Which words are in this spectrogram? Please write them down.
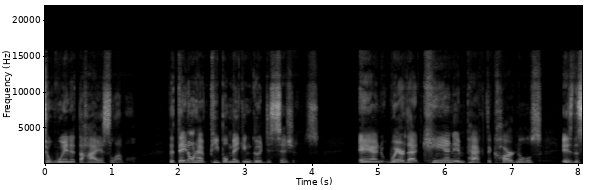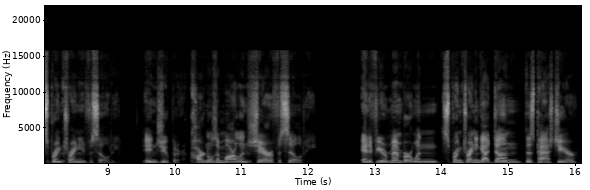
to win at the highest level. That they don't have people making good decisions. And where that can impact the Cardinals is the spring training facility in Jupiter. Cardinals and Marlins share a facility. And if you remember, when spring training got done this past year,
